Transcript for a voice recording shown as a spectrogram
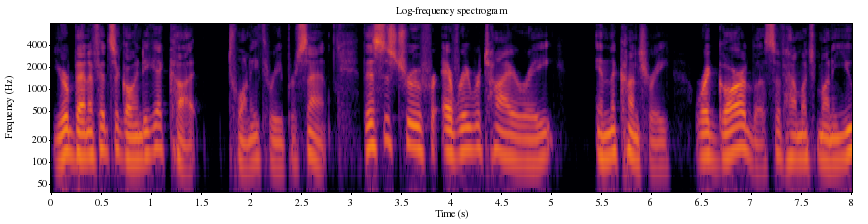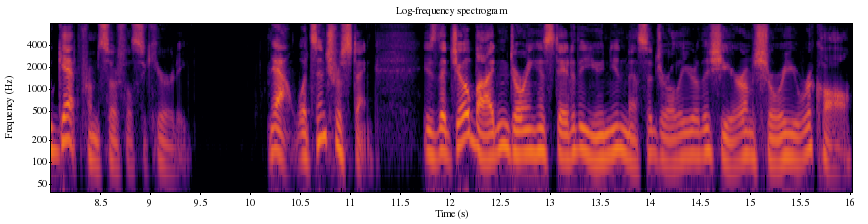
your benefits are going to get cut 23%. This is true for every retiree in the country, regardless of how much money you get from Social Security. Now, what's interesting is that Joe Biden, during his State of the Union message earlier this year, I'm sure you recall,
